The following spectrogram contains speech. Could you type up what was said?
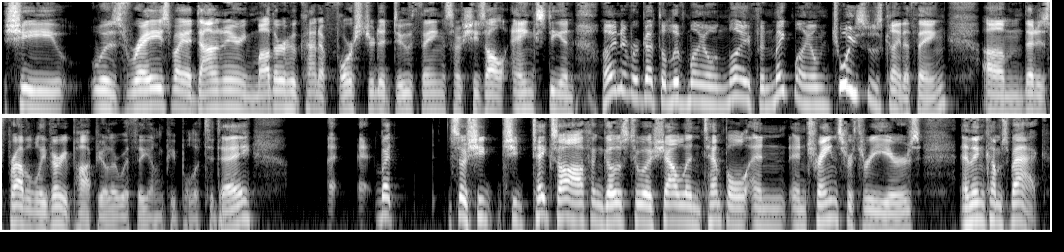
She was raised by a domineering mother who kind of forced her to do things, so she's all angsty and I never got to live my own life and make my own choices kind of thing. Um, that is probably very popular with the young people of today. Uh, but so she she takes off and goes to a Shaolin temple and and trains for three years, and then comes back.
